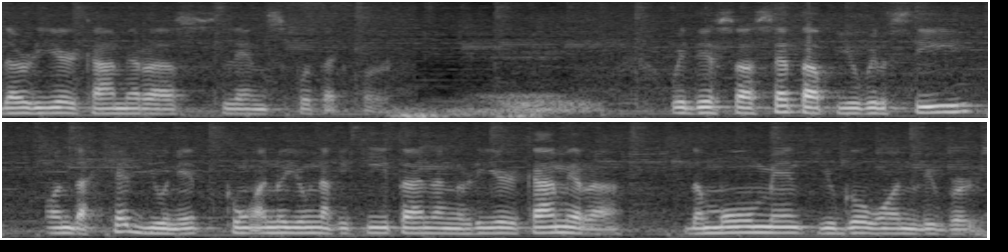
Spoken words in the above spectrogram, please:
the rear camera's lens protector. With this uh, setup, you will see on the head unit kung ano yung nakikita ng rear camera the moment you go on reverse.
